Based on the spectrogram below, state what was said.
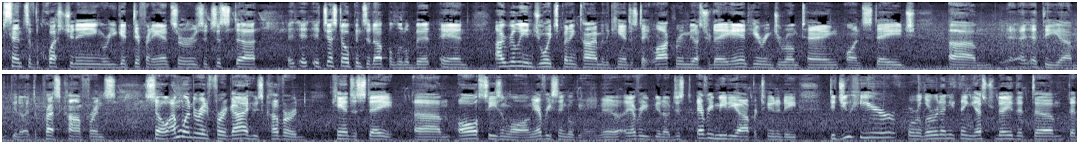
sense of the questioning, or you get different answers. It just uh, it, it just opens it up a little bit. And I really enjoyed spending time in the Kansas State locker room yesterday and hearing Jerome Tang on stage um, at, the um, you know at the press conference. So I'm wondering for a guy who's covered Kansas State um, all season long, every single game, every you know just every media opportunity. Did you hear or learn anything yesterday that um, that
